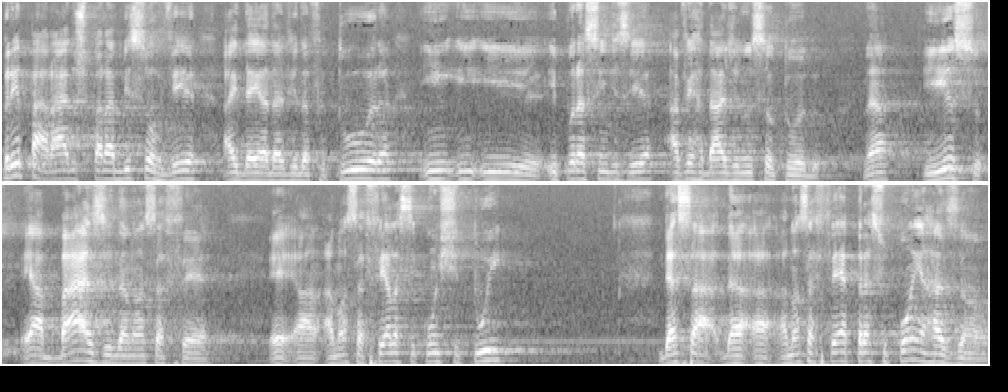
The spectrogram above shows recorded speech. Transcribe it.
preparados para absorver a ideia da vida futura e, e, e, e, por assim dizer, a verdade no seu todo. Né? E isso é a base da nossa fé. É, a, a, nossa fé ela se constitui dessa. Da, a, a nossa fé pressupõe a razão,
